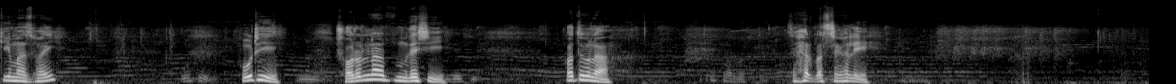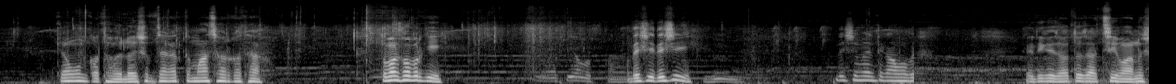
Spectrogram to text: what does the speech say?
কি মাছ ভাই? পুঁটি। সরল না দেশি? কতগুলা? চার পাঁচটা খালি? কেমন কথা হইল? এসব জায়গার তো মাছ হওয়ার কথা। তোমার খবর কি? দেশি দেশি? দেশি মাছ কাম হবে। এদিকে যত যাচ্ছি মানুষ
